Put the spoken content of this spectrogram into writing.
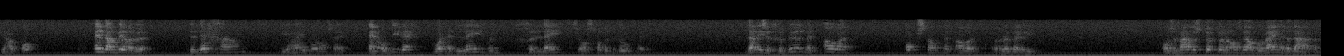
Die houdt op. En dan willen we de weg gaan die Hij voor ons heeft. En op die weg wordt het leven geleefd zoals God het bedoeld heeft. Dan is het gebeurd met alle opstand, met alle rebellie. Onze vaders tuchten ons wel voor weinige dagen.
